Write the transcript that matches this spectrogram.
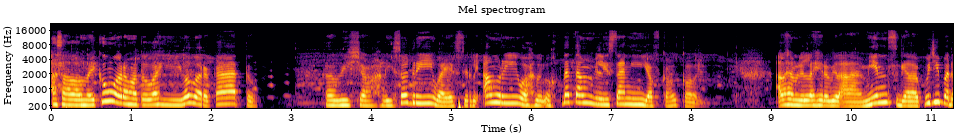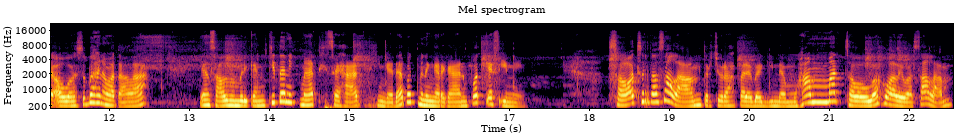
Assalamualaikum warahmatullahi wabarakatuh. Rabbi syahli sodri wa yassirli amri wahlul uqdatam bilisani yafqahu qawli. Alhamdulillahirabbil alamin, segala puji pada Allah Subhanahu wa taala yang selalu memberikan kita nikmat, sehat hingga dapat mendengarkan podcast ini. Salawat serta salam tercurah pada baginda Muhammad Shallallahu Alaihi Wasallam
